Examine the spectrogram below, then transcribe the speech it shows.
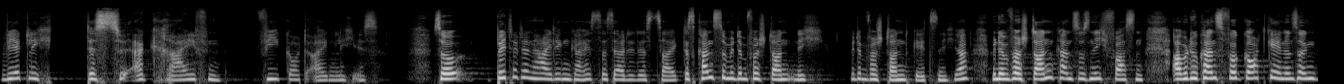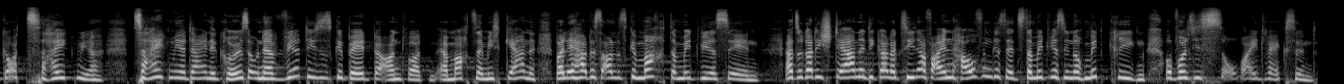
wirklich das zu ergreifen, wie Gott eigentlich ist. So, bitte den Heiligen Geist, dass er dir das zeigt. Das kannst du mit dem Verstand nicht. Mit dem Verstand geht's nicht, ja? Mit dem Verstand kannst du es nicht fassen. Aber du kannst vor Gott gehen und sagen, Gott, zeig mir, zeig mir deine Größe. Und er wird dieses Gebet beantworten. Er macht es nämlich gerne, weil er hat es alles gemacht, damit wir sehen. Er hat sogar die Sterne, die Galaxien auf einen Haufen gesetzt, damit wir sie noch mitkriegen, obwohl sie so weit weg sind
